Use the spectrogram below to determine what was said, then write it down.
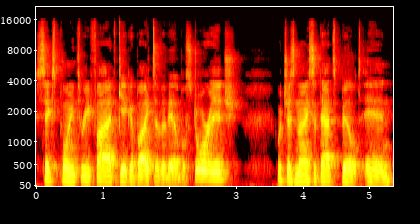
6.35 gigabytes of available storage which is nice that that's built in.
